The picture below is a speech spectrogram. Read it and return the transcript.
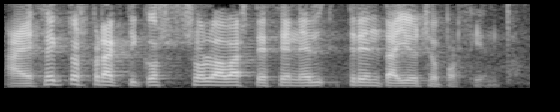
a efectos prácticos solo abastecen el 38%.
